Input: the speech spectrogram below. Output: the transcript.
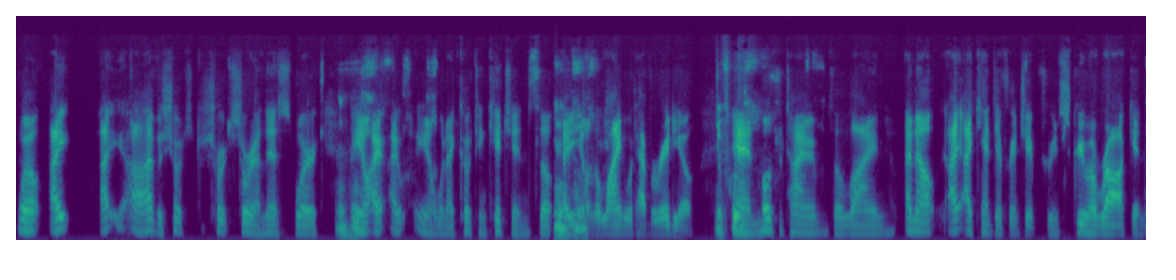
Well, I, I I'll have a short short story on this where Mhm. you know I, I you know when I cooked in kitchens, the I, you know the line would have a radio, and most of the time the line I know I, I can't differentiate between screamo rock and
